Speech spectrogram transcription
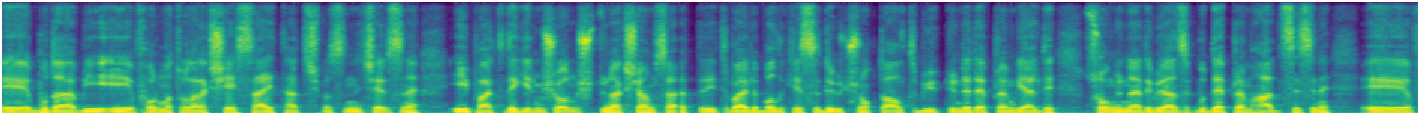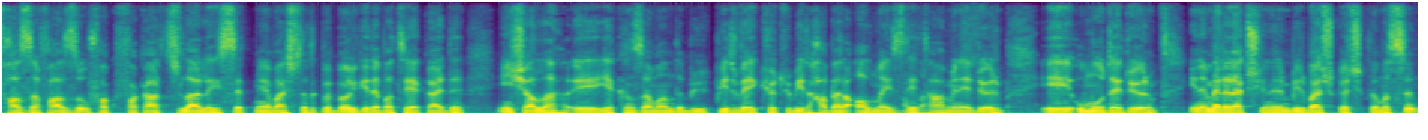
E, bu da bir e, format olarak Şeyh Said tartışmasının içerisine İyi Parti'de girmiş olmuş. Dün akşam saatleri itibariyle Balıkesir'de 3.6 büyüklüğünde deprem geldi. Son günlerde birazcık bu deprem hadisesini e, fazla fazla ufak ufak artışlarla hissetmeye başladık ve bölgede batıya kaydı. İnşallah e, yakın zamanda büyük bir ve kötü bir haber almayız diye tahmin ediyorum. E, umut ediyorum. Yine Meral Akşener'in bir başka açıklaması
